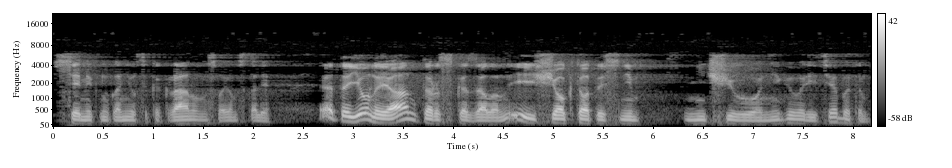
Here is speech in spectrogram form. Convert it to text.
Семик наклонился к экрану на своем столе. «Это юный Антер», — сказал он, — «и еще кто-то с ним». «Ничего не говорите об этом,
